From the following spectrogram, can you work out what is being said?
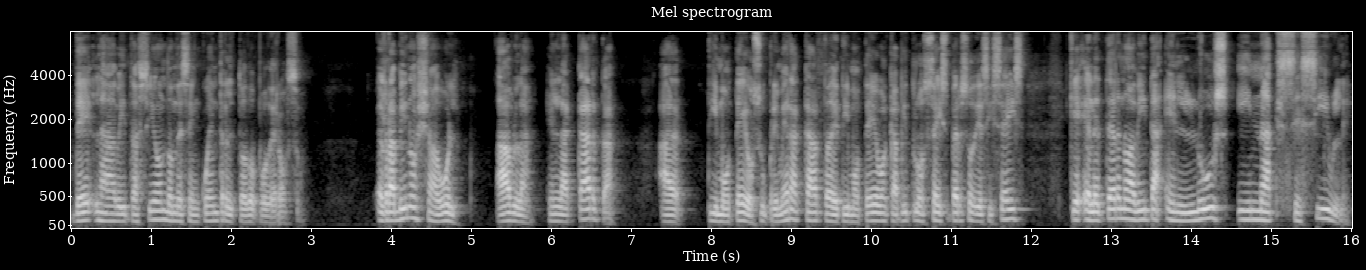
de la habitación donde se encuentra el Todopoderoso. El rabino Shaul habla en la carta a Timoteo, su primera carta de Timoteo, el capítulo 6, verso 16, que el Eterno habita en luz inaccesible.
